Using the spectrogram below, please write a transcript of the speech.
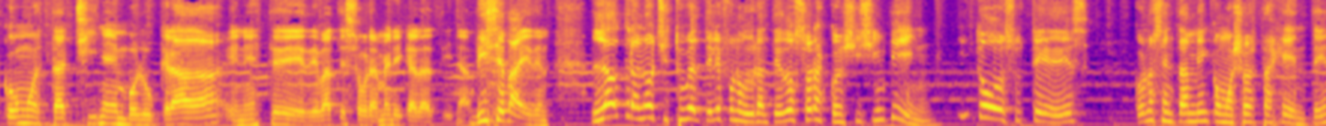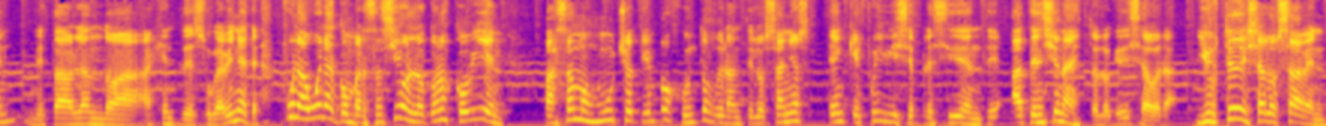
cómo está China involucrada en este debate sobre América Latina. Dice Biden, la otra noche estuve al teléfono durante dos horas con Xi Jinping y todos ustedes conocen tan bien como yo a esta gente, le estaba hablando a, a gente de su gabinete. Fue una buena conversación, lo conozco bien. Pasamos mucho tiempo juntos durante los años en que fui vicepresidente. Atención a esto, lo que dice ahora. Y ustedes ya lo saben,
